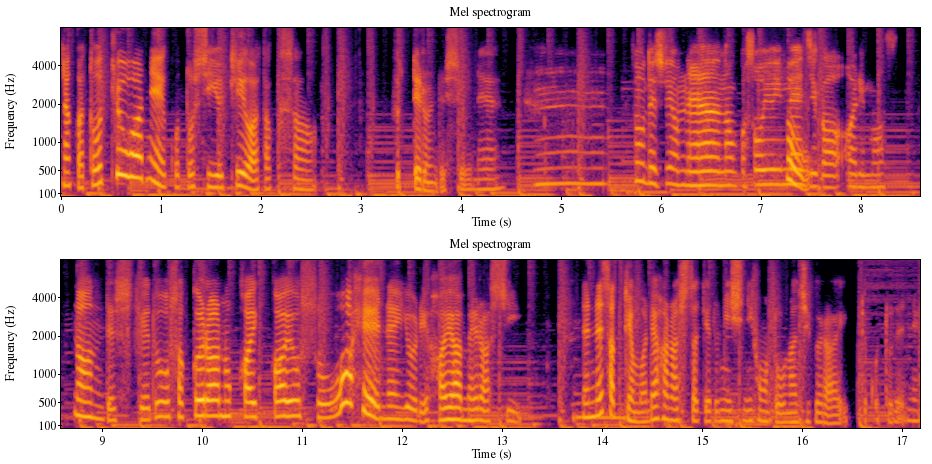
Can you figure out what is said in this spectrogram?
なんか東京はね、今年雪がたくさん降ってるんですよね。うんそうですよねなんかそういうイメージがありますなんですけど、桜の開花予想は平年より早めらしい。でね、さっきもね、話したけど、西日本と同じぐらいってことでね。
